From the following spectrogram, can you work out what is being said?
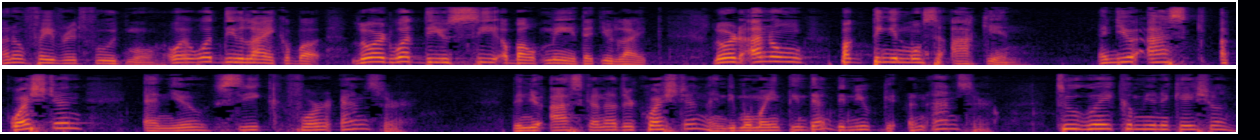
Anong favorite food mo? What do you like about? Lord, what do you see about me that you like? Lord, anong pagtingin mo sa akin? And you ask a question and you seek for answer. Then you ask another question, hindi mo maintindihan, then you get an answer. Two-way communication.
